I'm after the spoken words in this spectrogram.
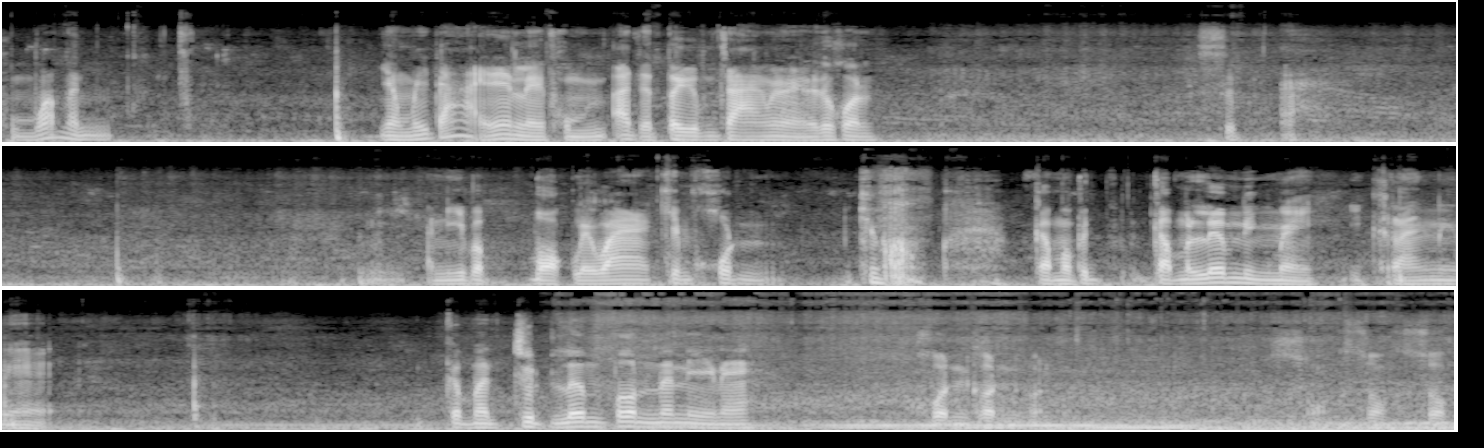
ผมว่ามันยังไม่ได้แน่เลย ผมอาจจะเติมจางไปหน่อยนะทุกคนสึบอะนี่อันนี้แบบบอกเลยว่าเข้มข้นเข้มข้นกลับมาเป็นกลับมาเริ่มหนึ่งใหม่ อีกครั้งหนึ่งนะฮะกลับมาจุดเริ่มต้นนั่นเองนะ คนคนคนสกสกสก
